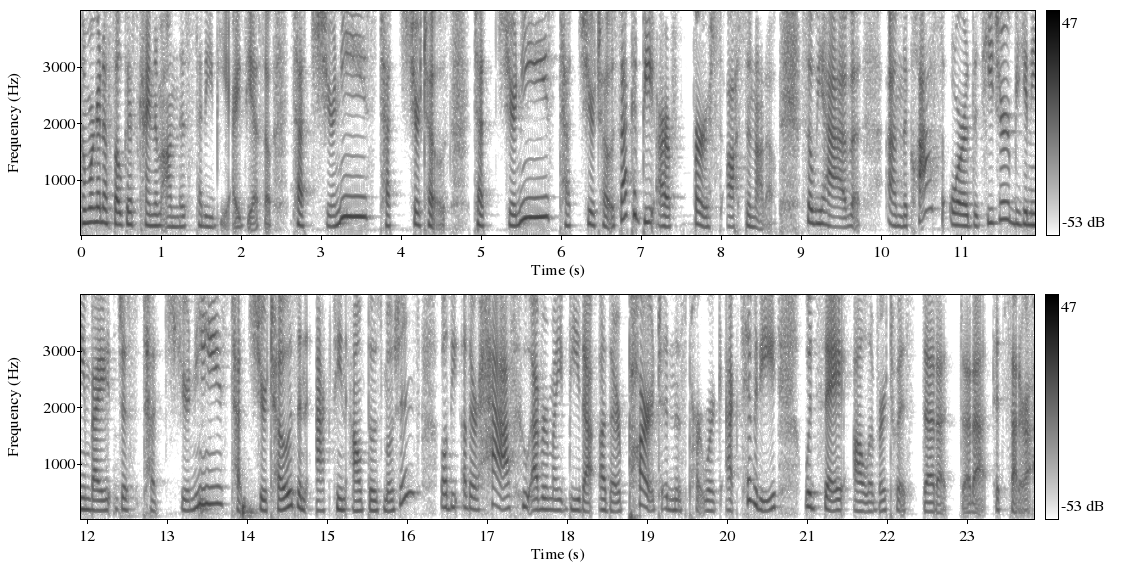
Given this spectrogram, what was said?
And we're going to focus kind of on this steady beat idea. So touch your knees, touch your toes, touch your knees, touch your toes. That could be our first ostinato. So we have um, the class or the teacher beginning by just touch your knees, touch your toes, and acting out those motions, while the other half, whoever might be that other part in this part work activity, would say Oliver twist, da da da da, etc.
